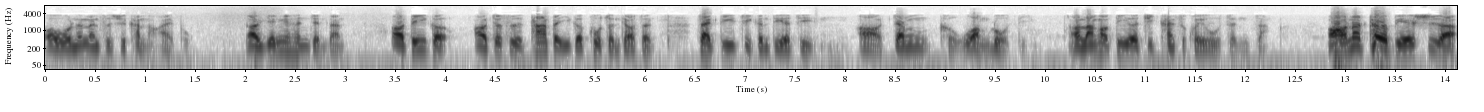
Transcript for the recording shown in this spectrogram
哦我仍然持续看好爱普？啊，原因很简单啊，第一个啊就是它的一个库存调整，在第一季跟第二季啊将渴望落底啊，然后第二季开始恢复增长哦。那特别是啊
